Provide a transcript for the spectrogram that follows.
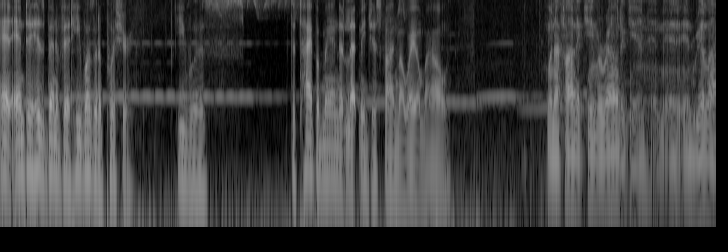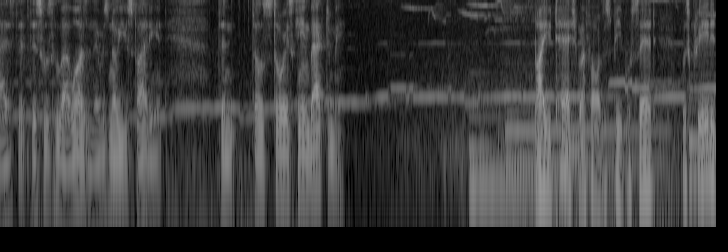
And, and to his benefit, he wasn't a pusher. He was the type of man that let me just find my way on my own. When I finally came around again and, and, and realized that this was who I was and there was no use fighting it, then those stories came back to me. Bayou Teche, my father's people said, was created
